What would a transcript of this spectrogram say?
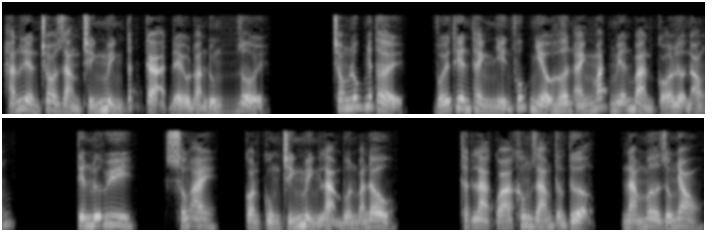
hắn liền cho rằng chính mình tất cả đều đoán đúng rồi. Trong lúc nhất thời, với thiên thành nhìn phúc nhiều hơn ánh mắt miễn bản có lửa nóng. Tiên nữ uy, sống ai, còn cùng chính mình làm buôn bán đâu. Thật là quá không dám tưởng tượng, nằm mơ giống nhau.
